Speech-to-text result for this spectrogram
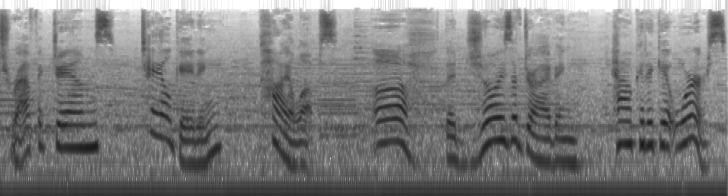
Traffic jams, tailgating, pileups. Ugh, the joys of driving. How could it get worse?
